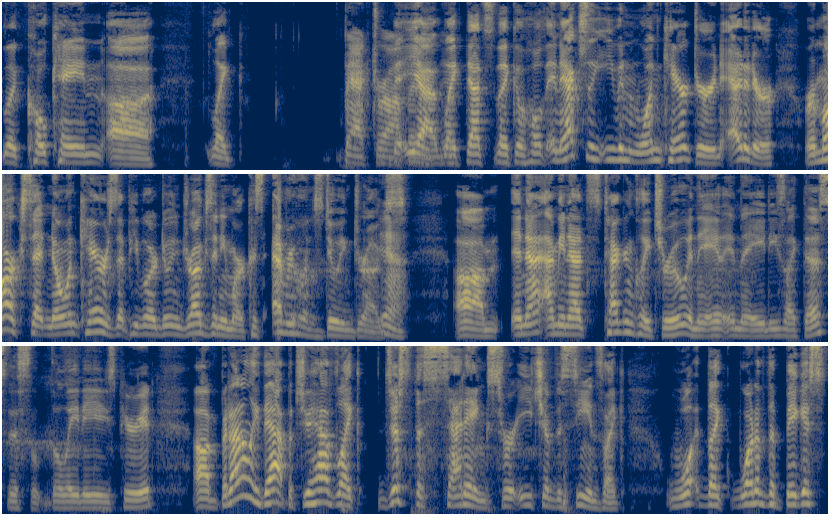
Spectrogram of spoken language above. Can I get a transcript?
like cocaine, uh, like backdrop. th- yeah, and- like that's like a whole. And actually, even one character, an editor, remarks that no one cares that people are doing drugs anymore because everyone's doing drugs. Yeah. Um, and that, I mean that's technically true in the in the eighties like this, this the late eighties period. Um, but not only that, but you have like just the settings for each of the scenes. Like what, like one of the biggest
